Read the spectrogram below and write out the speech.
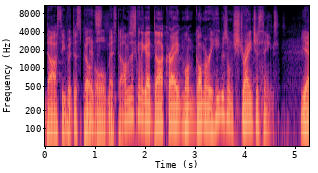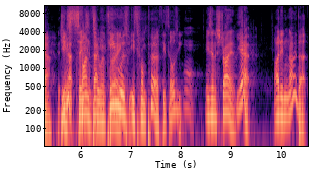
Darcy, but just spelled It's- all messed up. I'm just gonna go Dark Ray Montgomery. He was on Stranger Things. yeah. Do you It's know? season Fun fact, two and three. he was. He's from Perth. He's Aussie. Mm. He's an Australian. Yeah. I didn't know that.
